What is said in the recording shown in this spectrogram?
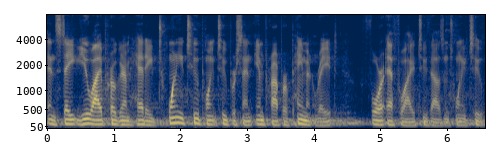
and state UI program had a 22.2% improper payment rate for FY 2022.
